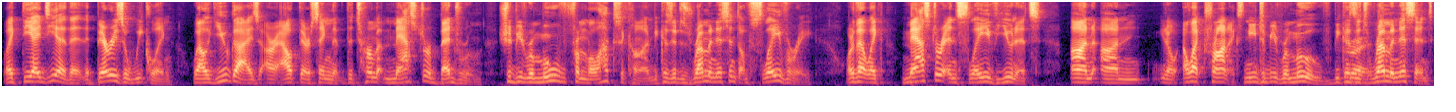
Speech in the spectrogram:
like the idea that, that Bari's a weakling, while you guys are out there saying that the term master bedroom should be removed from the lexicon because it is reminiscent of slavery, or that like master and slave units on, on you know electronics need to be removed because it's reminiscent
